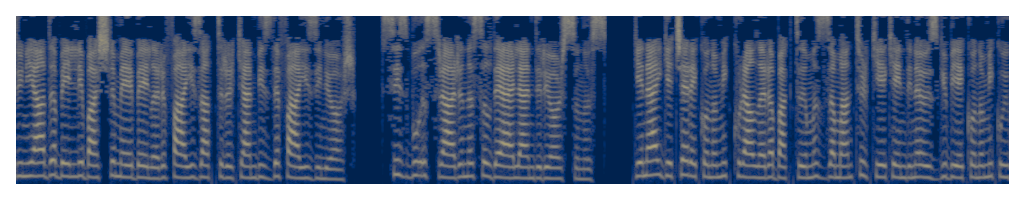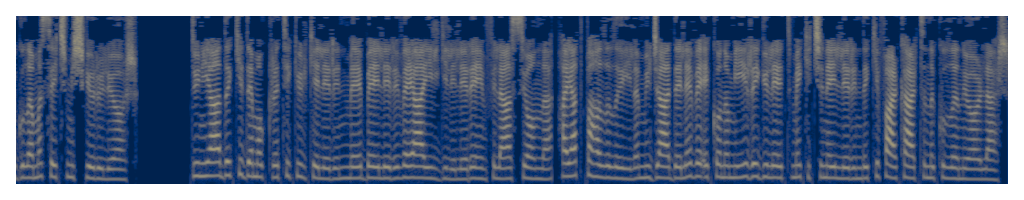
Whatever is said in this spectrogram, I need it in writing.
Dünyada belli başlı MB'ları faiz attırırken bizde faiz iniyor. Siz bu ısrarı nasıl değerlendiriyorsunuz? Genel geçer ekonomik kurallara baktığımız zaman Türkiye kendine özgü bir ekonomik uygulama seçmiş görülüyor. Dünyadaki demokratik ülkelerin MB'leri veya ilgilileri enflasyonla, hayat pahalılığıyla mücadele ve ekonomiyi regüle etmek için ellerindeki fark kartını kullanıyorlar.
